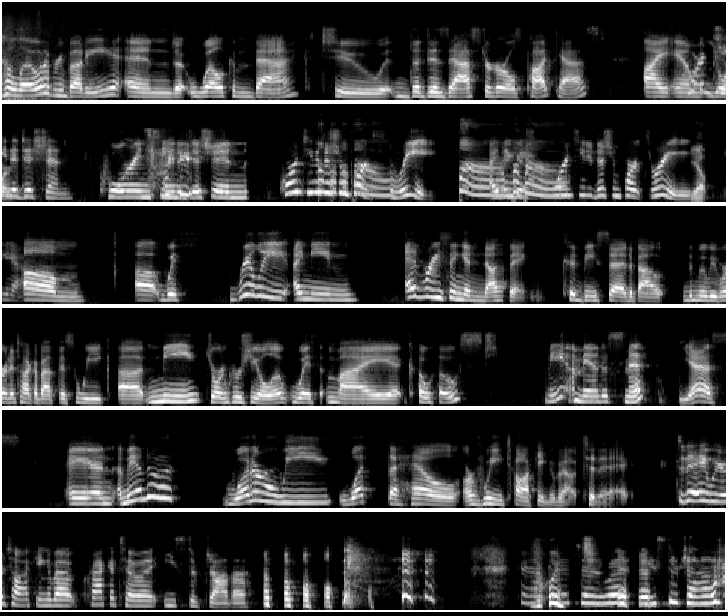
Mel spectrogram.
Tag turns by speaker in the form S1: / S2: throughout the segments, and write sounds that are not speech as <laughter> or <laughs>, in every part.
S1: Hello, everybody, and welcome back to the Disaster Girls podcast. I am
S2: Quarantine
S1: your
S2: edition.
S1: quarantine edition, quarantine edition <laughs> part three. I think it's quarantine edition part three.
S3: Yep.
S2: Yeah.
S1: Um, uh, with really, I mean, everything and nothing could be said about the movie we're going to talk about this week. Uh, me, Jordan Crucchiola, with my co-host.
S2: me, Amanda Smith.
S1: Yes. And Amanda, what are we, what the hell are we talking about today?
S2: Today we are talking about Krakatoa east of Java. <laughs> Krakatoa east of Java.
